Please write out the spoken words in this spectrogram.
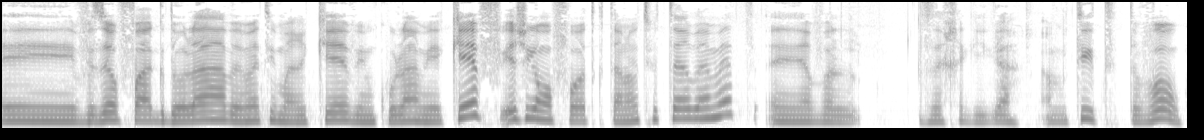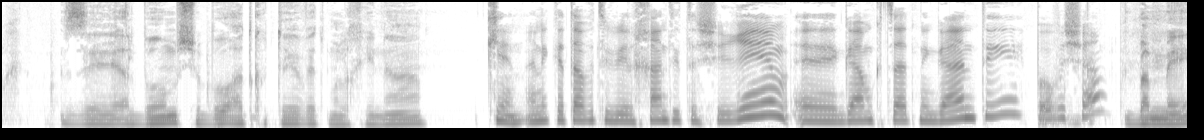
אה, וזו הופעה גדולה, באמת עם הרכב, עם כולם, יהיה כיף. יש גם הופעות קטנות יותר באמת, אה, אבל זה חגיגה אמיתית, תבואו. זה אלבום שבו את כותבת, מלחינה, כן, אני כתבתי והלחנתי את השירים, גם קצת ניגנתי פה ושם. במה.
